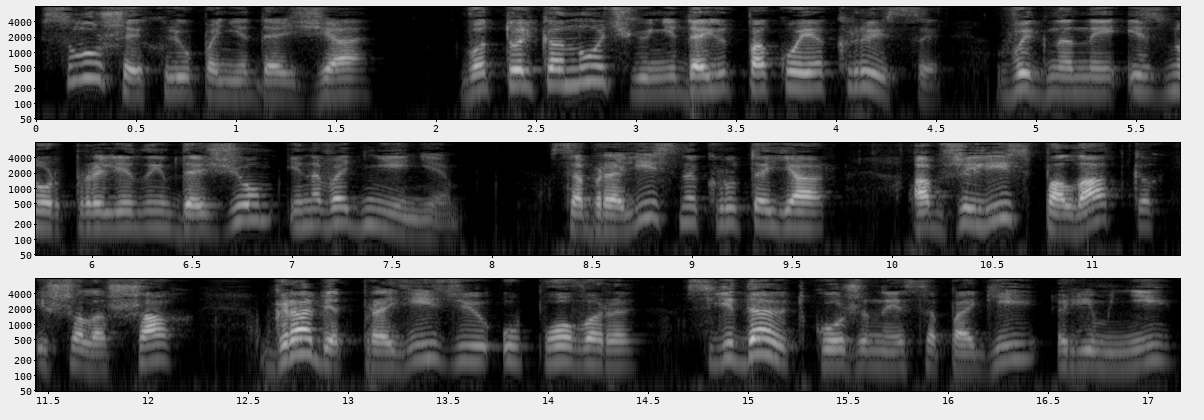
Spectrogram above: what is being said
слушай хлюпанье дождя. Вот только ночью не дают покоя крысы, выгнанные из нор проливным дождем и наводнением. Собрались на Крутояр, обжились в палатках и шалашах, грабят провизию у повара, съедают кожаные сапоги, ремни,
